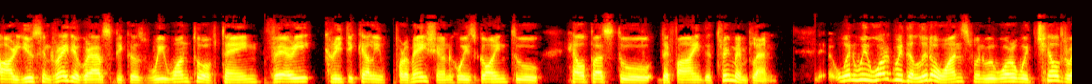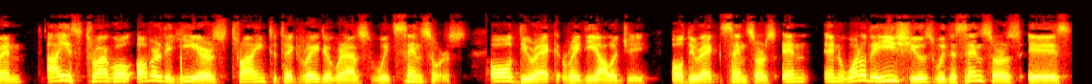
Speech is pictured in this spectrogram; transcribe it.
are using radiographs because we want to obtain very critical information who is going to help us to define the treatment plan. When we work with the little ones, when we work with children, I struggle over the years trying to take radiographs with sensors or direct radiology or direct sensors. And, and one of the issues with the sensors is,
